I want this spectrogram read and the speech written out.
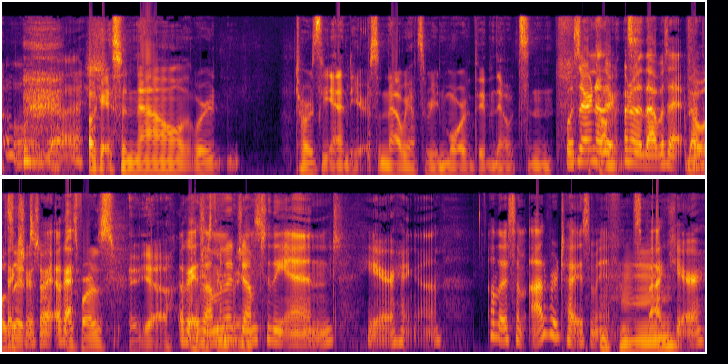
Oh my gosh. Okay, so now we're towards the end here. So now we have to read more of the notes and. Was there another? comments. Oh no, that was it. That was pictures, it. right? Okay. As far as yeah. okay, so I'm gonna jump to the end here. Hang on. Oh, there's some advertisements Mm-hmm. back here.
